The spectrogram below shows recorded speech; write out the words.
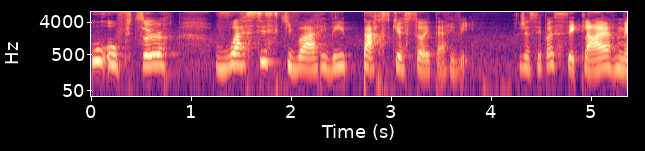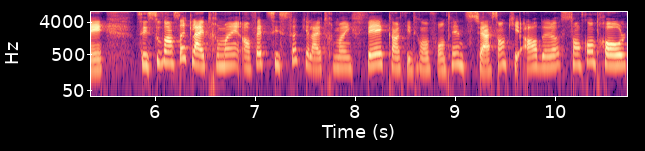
ou au futur, voici ce qui va arriver parce que ça est arrivé. Je sais pas si c'est clair, mais c'est souvent ça que l'être humain, en fait, c'est ça que l'être humain fait quand il est confronté à une situation qui est hors de son contrôle.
